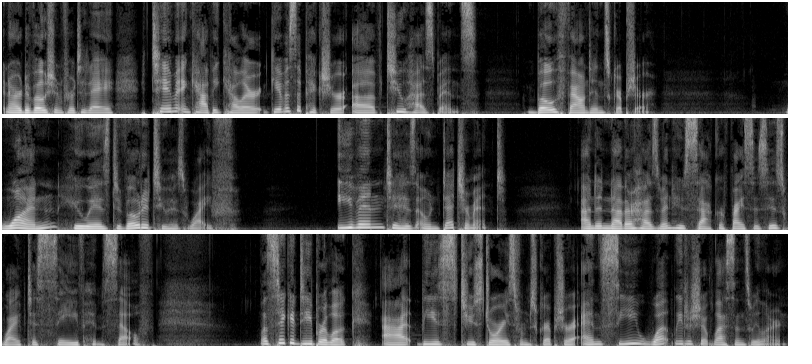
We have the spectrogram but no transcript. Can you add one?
In our devotion for today, Tim and Kathy Keller give us a picture of two husbands, both found in Scripture. One who is devoted to his wife, even to his own detriment, and another husband who sacrifices his wife to save himself. Let's take a deeper look at these two stories from Scripture and see what leadership lessons we learn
